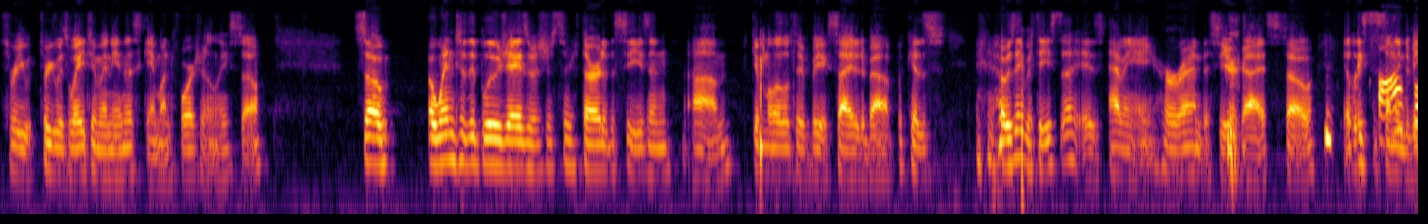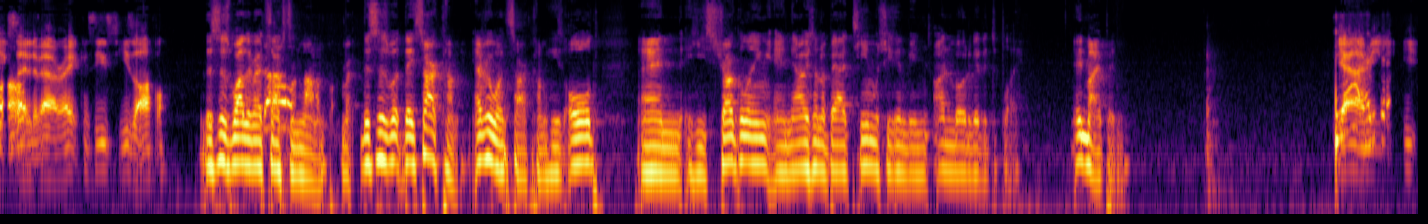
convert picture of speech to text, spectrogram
three three was way too many in this game, unfortunately. So, so a win to the Blue Jays was just their third of the season. Um, give them a little to be excited about because Jose Bautista is having a horrendous year, guys. So at least it's something to be excited about, right? Because he's he's awful. This is why the Red Sox didn't want him. This is what they saw coming. Everyone saw coming. He's old and he's struggling, and now he's on a bad team, which he's going to be unmotivated to play, in my opinion. Yeah, Yeah, I I mean, he,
